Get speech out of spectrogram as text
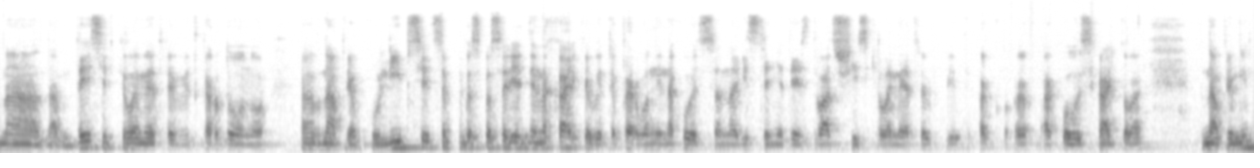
на там 10 кілометрів від кордону е, в напрямку Ліпсі. Це безпосередньо на Харкові. Тепер вони знаходяться на відстані десь 26 кілометрів від ок- е, околиць Харкова. Напрямі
